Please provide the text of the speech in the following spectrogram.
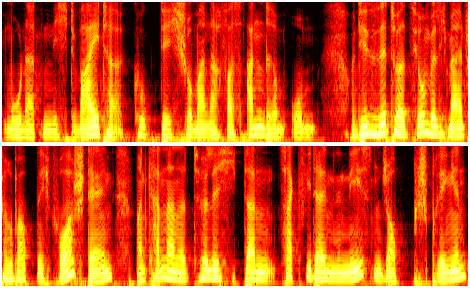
Monaten nicht weiter. Guck dich schon mal nach was anderem um. Und diese Situation will ich mir einfach überhaupt nicht vorstellen. Man kann dann natürlich dann zack wieder in den nächsten Job springen.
